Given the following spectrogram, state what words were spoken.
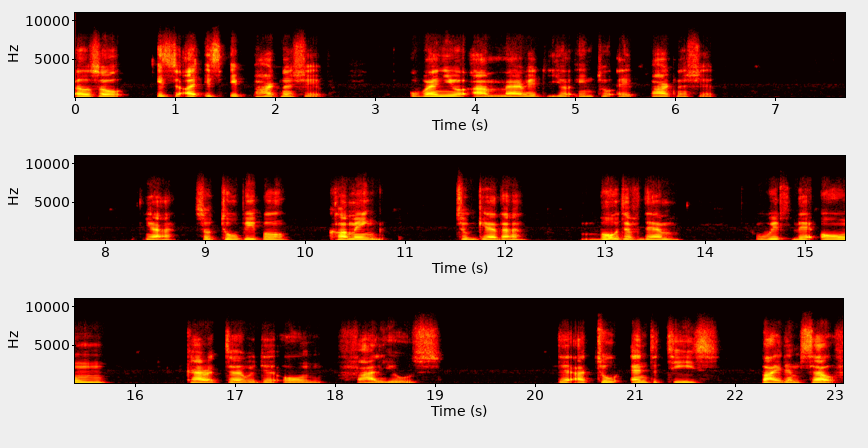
Also, it's a, it's a partnership. When you are married, you're into a partnership. Yeah. So two people coming together, both of them with their own character, with their own values. There are two entities by themselves.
